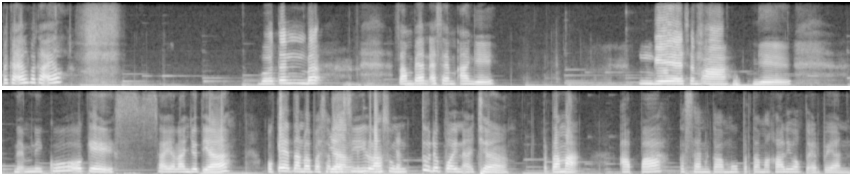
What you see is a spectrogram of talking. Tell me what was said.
PKL, PKL. Boten, Mbak. Sampean SMA nggih. Nggih, SMA. Nggih. Nek meniku oke, saya lanjut ya. Oke, tanpa basa-basi Ya, langsung to the point aja. Pertama, apa kesan kamu pertama kali waktu RP-an?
